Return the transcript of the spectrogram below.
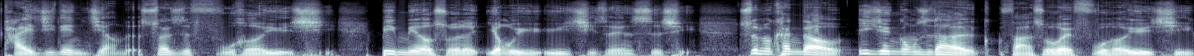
台积电讲的算是符合预期，并没有所谓的优于预期这件事情。所以我们看到一间公司它的法说会符合预期。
